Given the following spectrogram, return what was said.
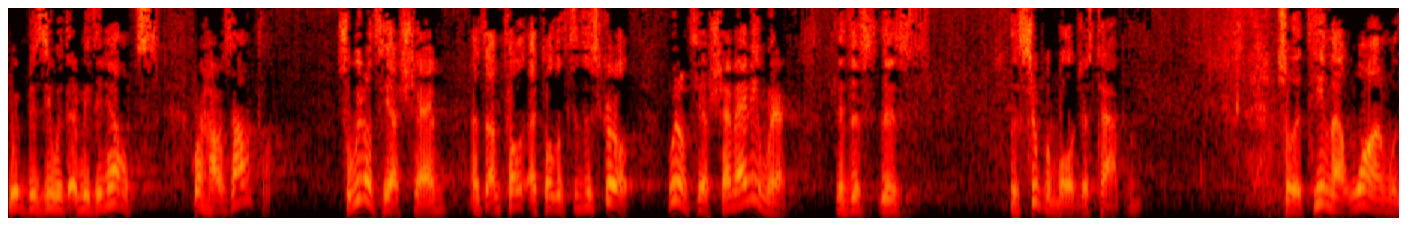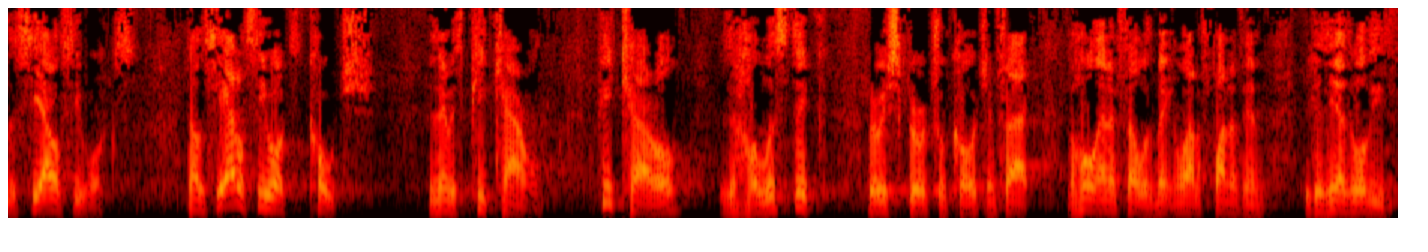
We're busy with everything else. We're horizontal. So we don't see Hashem. As I'm told, I told this to this girl. We don't see Hashem anywhere. This, this, the Super Bowl just happened. So the team that won were the Seattle Seahawks. Now the Seattle Seahawks coach, his name is Pete Carroll. Pete Carroll is a holistic, very spiritual coach. In fact, the whole NFL was making a lot of fun of him because he has all these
